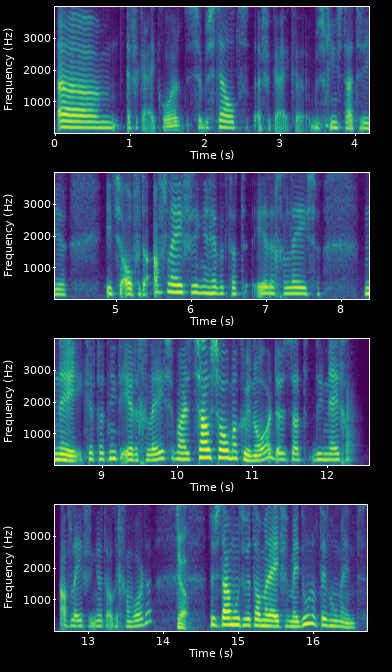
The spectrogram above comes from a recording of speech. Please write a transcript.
Ehm, even kijken hoor. Ze bestelt, even kijken. Misschien staat er hier iets over de afleveringen. Heb ik dat eerder gelezen? Nee, ik heb dat niet eerder gelezen. Maar het zou zomaar kunnen hoor. Dus dat die negen afleveringen het ook echt gaan worden. Ja. Dus daar moeten we het dan maar even mee doen op dit moment.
